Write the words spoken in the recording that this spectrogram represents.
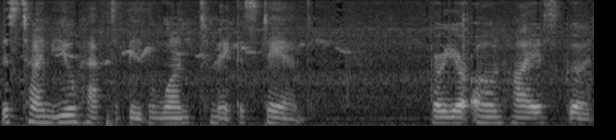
this time you have to be the one to make a stand for your own highest good.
